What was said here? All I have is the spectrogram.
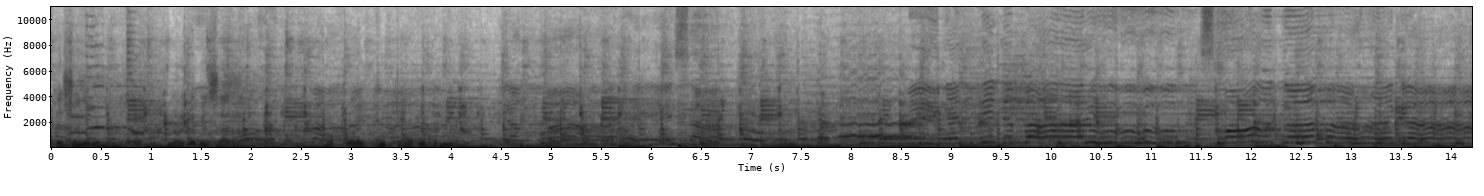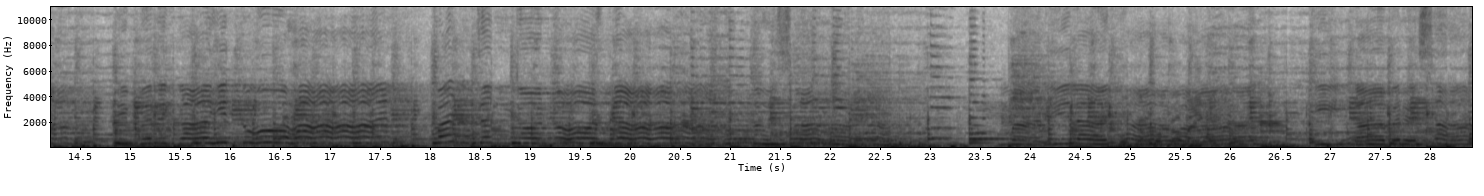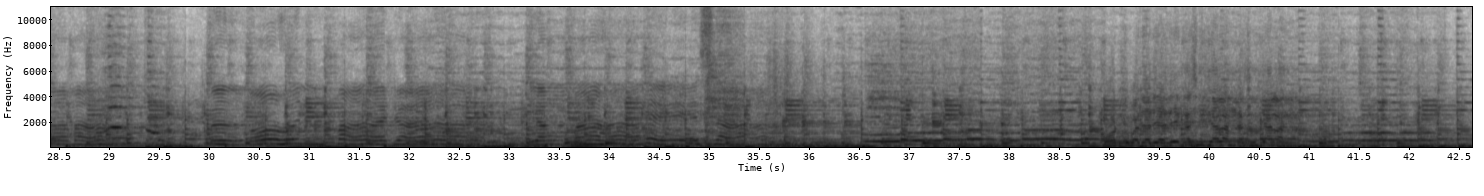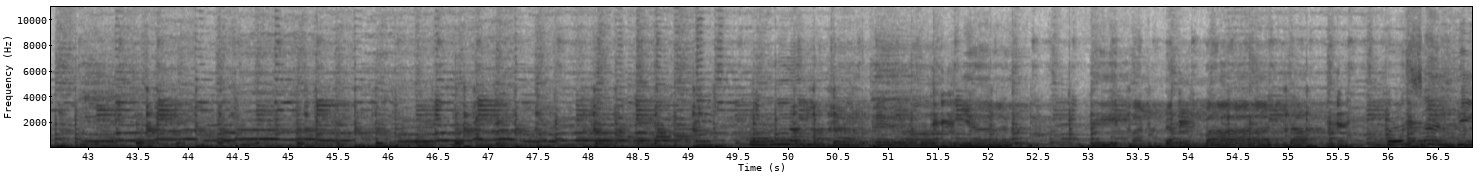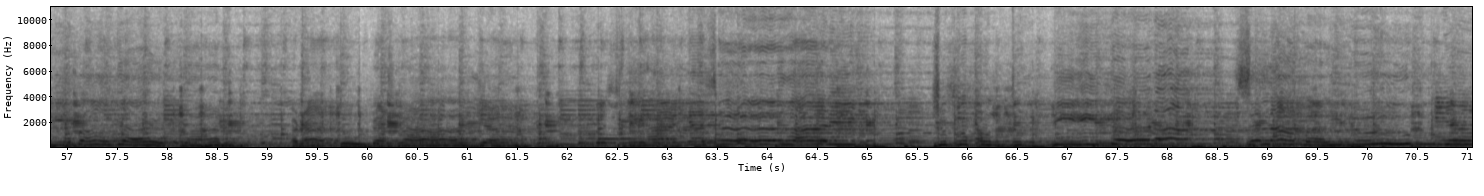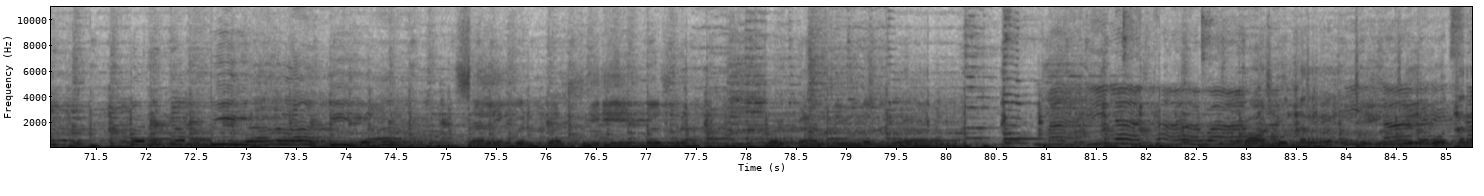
kepada seluruh keluarga besar Komplek Putra Putri Meski hanya sehari cukup untuk dikenang Selama hidupnya. Bergembiralah ia Saling berkasih mesra Berkasih mesra. Marilah kawan Mohon muter. Muter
